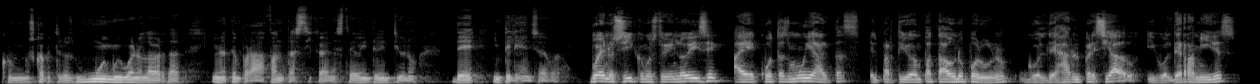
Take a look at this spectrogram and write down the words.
con unos capítulos muy, muy buenos, la verdad. Y una temporada fantástica en este 2021 de inteligencia de juego. Bueno, sí, como usted bien lo dice, hay cuotas muy altas. El partido ha empatado uno por uno. Gol de Harold Preciado y gol de Ramírez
